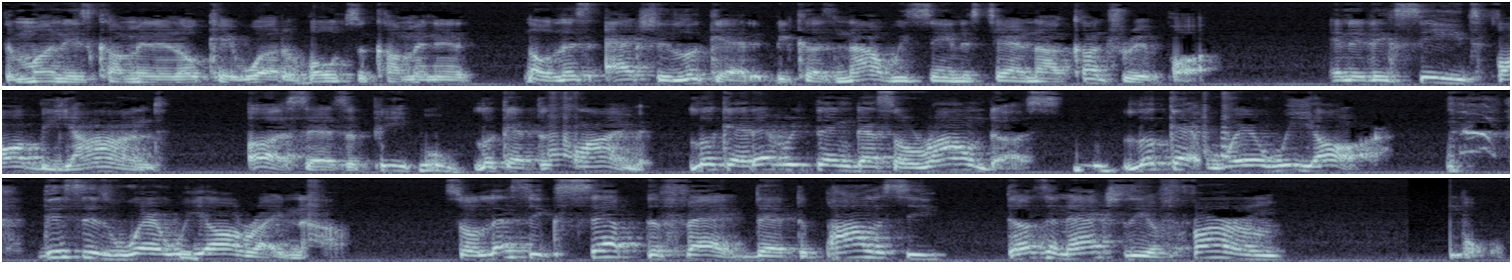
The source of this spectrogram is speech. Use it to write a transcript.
the money is coming in. Okay, well, the votes are coming in. No, let's actually look at it because now we're seeing it's tearing our country apart. And it exceeds far beyond us as a people. Look at the climate. Look at everything that's around us. Look at where we are. this is where we are right now. So let's accept the fact that the policy doesn't actually affirm people.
